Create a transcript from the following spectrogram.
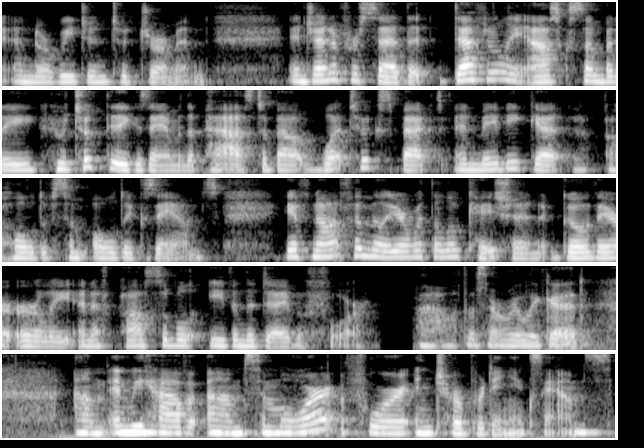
and Norwegian to German. And Jennifer said that definitely ask somebody who took the exam in the past about what to expect and maybe get a hold of some old exams. If not familiar with the location, go there early and, if possible, even the day before. Wow, those are really good. Um, and we have um, some more for interpreting exams.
